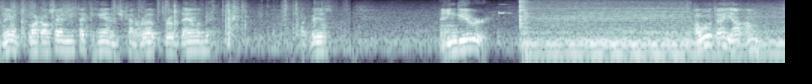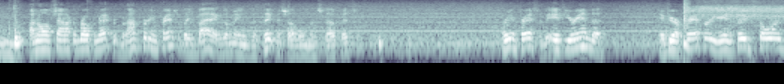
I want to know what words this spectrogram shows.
Then, like I was saying, you take your hand and just kind of rub, rub it down a little bit. Like this. And give her. I will tell you, I'm, I know I sound like a broken record, but I'm pretty impressed with these bags. I mean, the thickness of them and stuff, it's pretty impressive. If you're into, if you're a prepper, you're into food storage,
